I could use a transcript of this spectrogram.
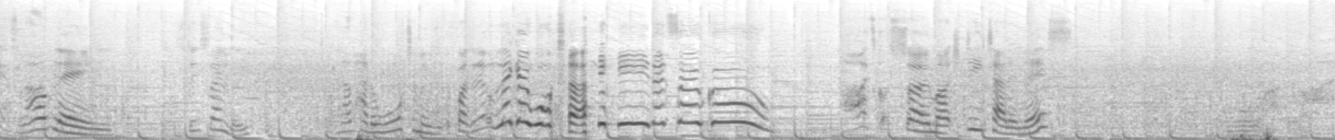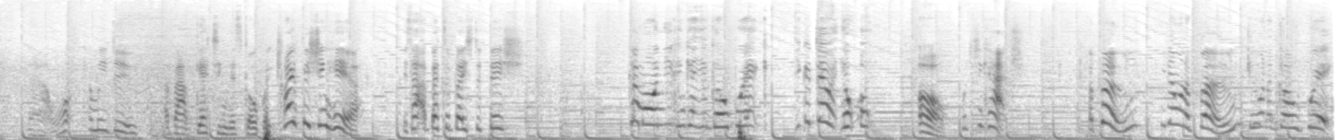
It's lovely. Do it slowly. I love how the water moves at the front. The little Lego water. That's so cool. Oh, it's got so much detail in this. Now, what can we do about getting this gold brick? Try fishing here. Is that a better place to fish? Come on, you can get your gold brick. You can do it. Oh, oh, oh what did you catch? A bone? You don't want a bone. You want a gold brick.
